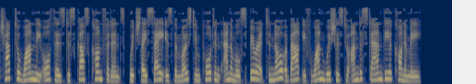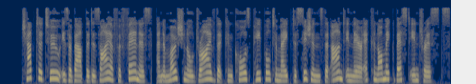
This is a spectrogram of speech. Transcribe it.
Chapter 1 The authors discuss confidence, which they say is the most important animal spirit to know about if one wishes to understand the economy. Chapter 2 is about the desire for fairness, an emotional drive that can cause people to make decisions that aren't in their economic best interests.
